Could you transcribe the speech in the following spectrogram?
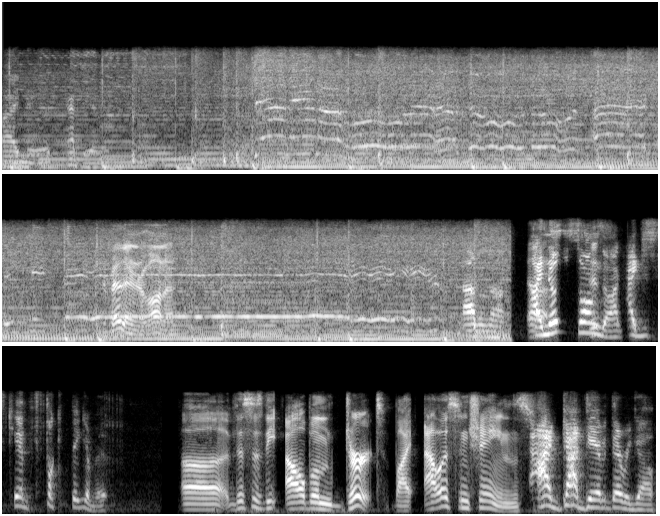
I knew it. At the end. They're better than Nirvana. I don't know. I know the song this- though. I- just can't fucking think of it. Uh, this is the album Dirt by Alice in Chains, I god damn it. There we go.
